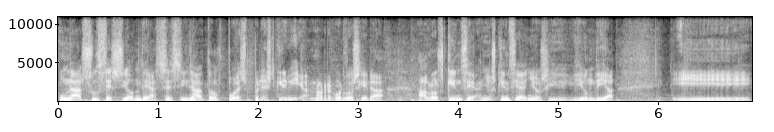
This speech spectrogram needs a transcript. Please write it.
una sucesión de asesinatos, pues prescribía. No recuerdo si era a los 15 años, 15 años y, un día. Y,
